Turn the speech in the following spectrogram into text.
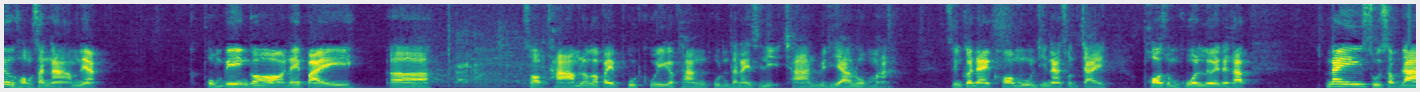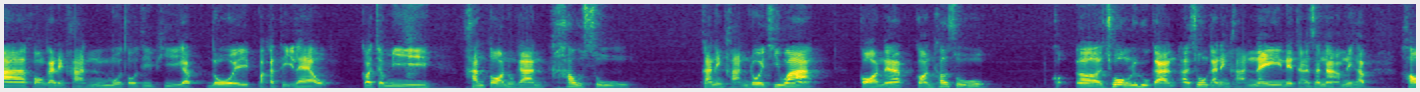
รื่องของสนามเนี่ย ผมเองก็ได้ไปอสอบถามแล้วก็ไปพูดคุยกับทางคุณทนายสิริชาญวิทยาลมมา ซึ่งก็ได้ข้อมูลที่น่าสนใจพอสมควรเลยนะครับ ในสุดสัปดาห์ของการแข่งขัน MotoGP ครับ โดยปกติแล้วก็จะมีขั้นตอนของการเข้าสู่การแข่งขันโดยที่ว่าก่อนนะครับก่อนเข้าสู่ช่วงฤดูกาลช่วงการแข่งขันในในแต่ละสนามนี่ครับเขา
